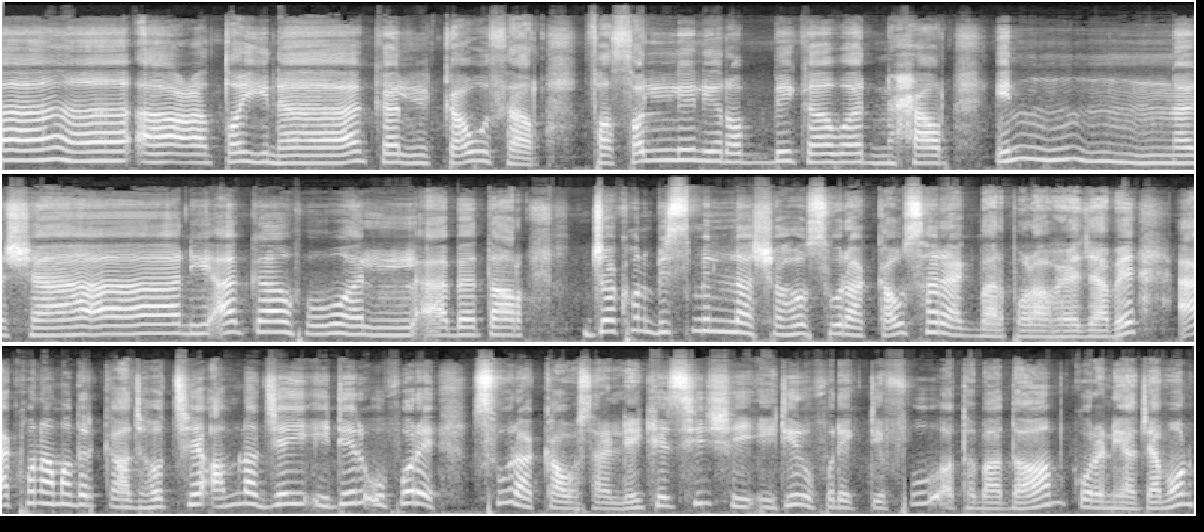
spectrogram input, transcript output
আতাইনাকাল কাউসার ফসল্লি লিরাব্বিকা ওয়ানহার ইন্না শানিআকা হুয়াল আবতার যখন বিসমিল্লা সহ সুরা কাউসার একবার পড়া হয়ে যাবে, এখন আমাদের কাজ হচ্ছে আমরা যেই ইটের উপরে সুরা কাউসার লিখেছি, সেই ইটের উপরে একটি ফু অথবা দম করে নেওয়া। যেমন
